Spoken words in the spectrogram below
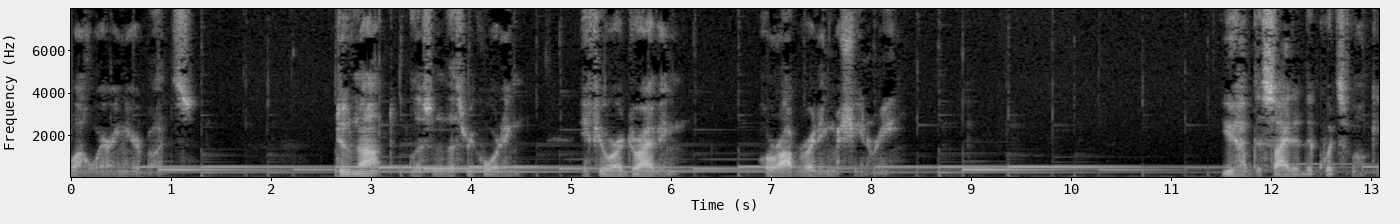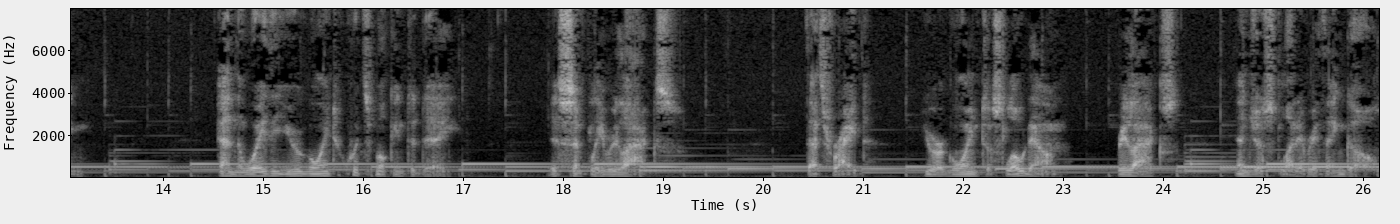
while wearing earbuds. Do not listen to this recording if you are driving or operating machinery. You have decided to quit smoking, and the way that you're going to quit smoking today is simply relax. That's right, you are going to slow down, relax, and just let everything go.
